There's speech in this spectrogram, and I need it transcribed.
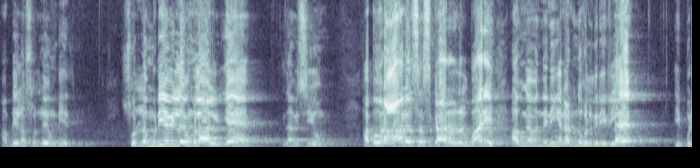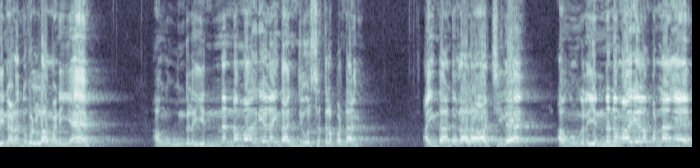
அப்படியெல்லாம் சொல்லவே முடியாது. சொல்ல முடியவில்லை உங்களால். ஏன்? இதுதான் விஷயம். அப்போ ஒரு ஆர்எஸ்எஸ் காரர்கள் மாதிரி அவங்க வந்து நீங்கள் நடந்து கொள்கிறீர்களே இப்படி நடந்து கொள்ளலாமா நீங்கள் அவங்க உங்களை என்னென்ன மாதிரியெல்லாம் இந்த அஞ்சு வருஷத்தில் பண்ணாங்க? ஐந்தாண்டு கால ஆட்சியில் அவங்க உங்களை என்னென்ன மாதிரியெல்லாம் பண்ணாங்க?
